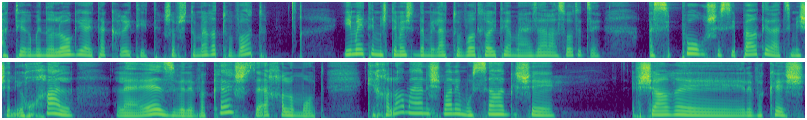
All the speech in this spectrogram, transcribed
הטרמינולוגיה הייתה קריטית. עכשיו, כשאת אומרת טובות, אם הייתי משתמשת במילה טובות, לא הייתי מעזה לעשות את זה. הסיפור שסיפרתי לעצמי שאני אוכל להעז ולבקש, זה היה חלומות. כי חלום היה נשמע לי מושג שאפשר uh, לבקש.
